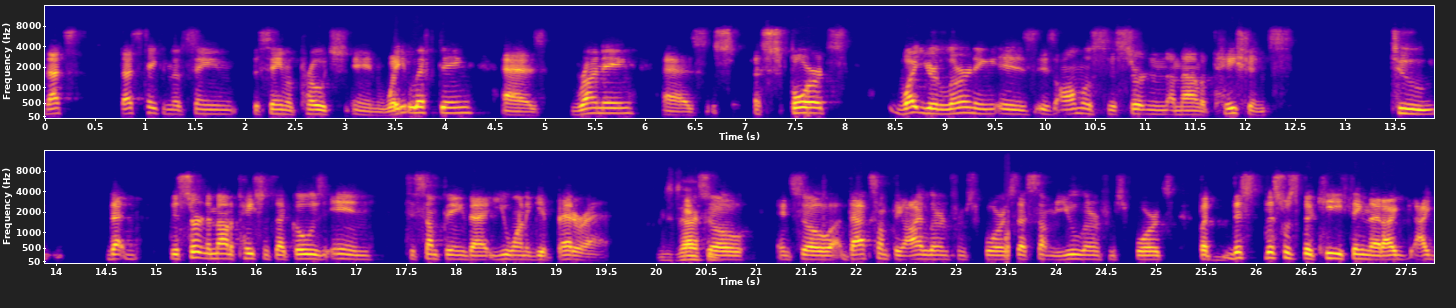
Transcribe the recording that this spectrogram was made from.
that's that's taking the same the same approach in weightlifting as running as a sports. What you're learning is is almost a certain amount of patience to that the certain amount of patience that goes in to something that you want to get better at. Exactly. And so and so uh, that's something I learned from sports. That's something you learn from sports. But mm. this this was the key thing that I I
